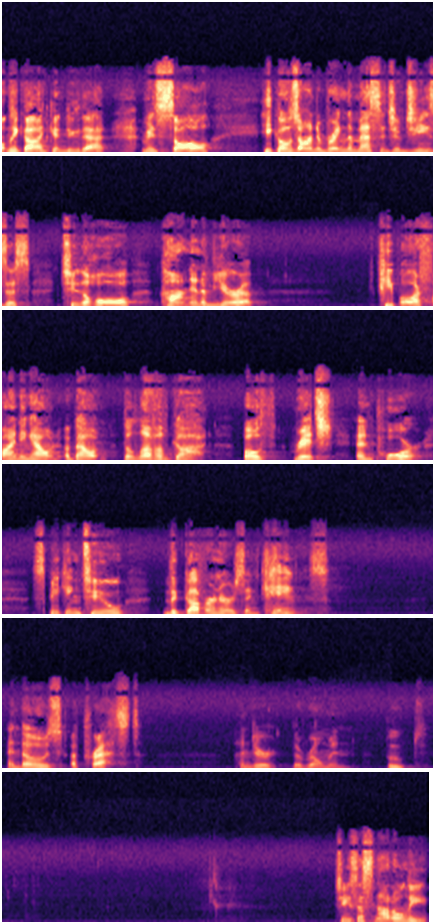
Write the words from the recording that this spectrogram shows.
Only God can do that. I mean, Saul, he goes on to bring the message of Jesus to the whole continent of Europe. People are finding out about the love of God, both rich and poor, speaking to the governors and kings and those oppressed under the Roman boot. Jesus not only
